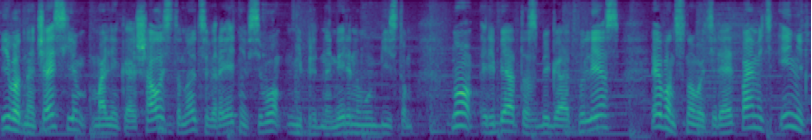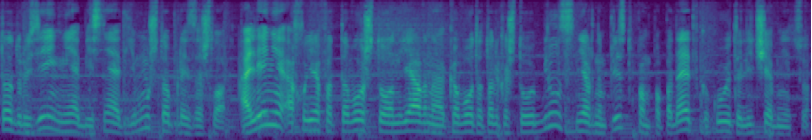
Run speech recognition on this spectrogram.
И в одночасье маленькая шалость становится, вероятнее всего, непреднамеренным убийством. Но ребята сбегают в лес, Эван снова теряет память, и никто друзей не объясняет ему, что произошло. А Лени, охуев от того, что он явно кого-то только что убил, с нервным приступом попадает в какую-то лечебницу.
